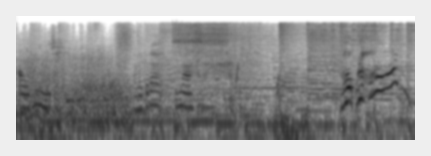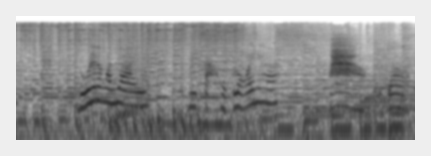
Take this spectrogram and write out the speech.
เอาที่มันไม่ใช่อะไรก็ได้ขึ้นมาหกร้อยรู้ได้รางวัลใหญ่ มีกะหกร้อยนะคะว้าวสุดยอด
